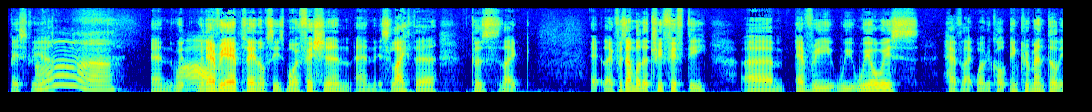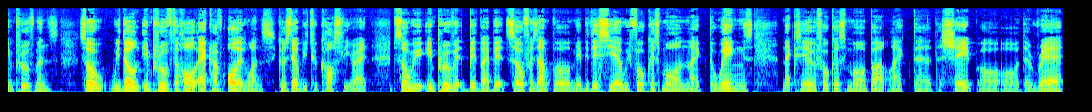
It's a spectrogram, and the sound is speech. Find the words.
basically yeah. Ah. and with Wow. with every airplane obviously it's more efficient and it's lighter because like eh, like for example the 350 um every we we always have like what we call incremental improvements so we don't improve the whole aircraft all at once because that would be too costly right so we improve it bit by bit so for example maybe this year we focus more on like the wings next year we focus more about like the the shape or, or the rear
